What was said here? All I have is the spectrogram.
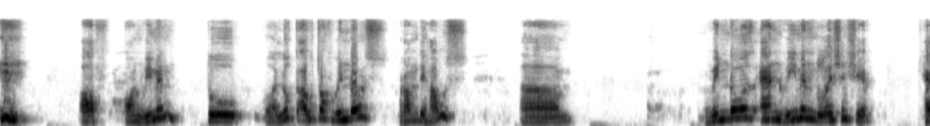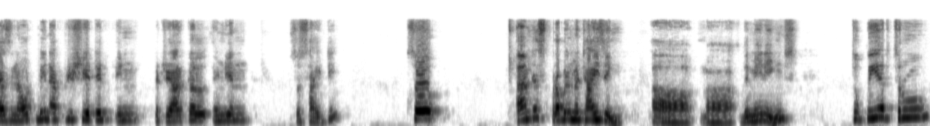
of on women to uh, look out of windows from the house. Um, windows and women relationship has not been appreciated in patriarchal Indian society. So I'm just problematizing uh, uh, the meanings to peer through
